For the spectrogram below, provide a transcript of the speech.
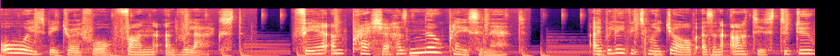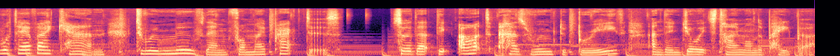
always be joyful, fun and relaxed. Fear and pressure has no place in it. I believe it's my job as an artist to do whatever I can to remove them from my practice, so that the art has room to breathe and enjoy its time on the paper.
